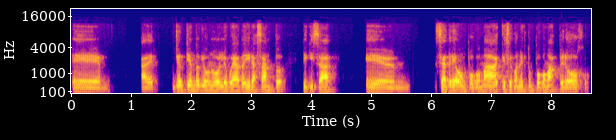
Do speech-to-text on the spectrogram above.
Eh, a ver, yo entiendo que uno le pueda pedir a Santos que quizás eh, se atreva un poco más, que se conecte un poco más, pero ojo,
